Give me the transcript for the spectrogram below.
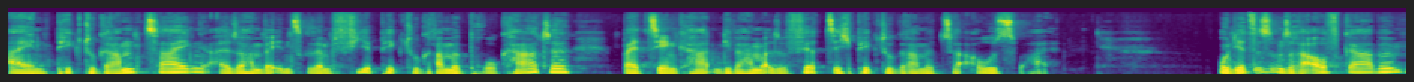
ein Piktogramm zeigen. Also haben wir insgesamt vier Piktogramme pro Karte bei zehn Karten, die wir haben, also 40 Piktogramme zur Auswahl. Und jetzt ist unsere Aufgabe,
